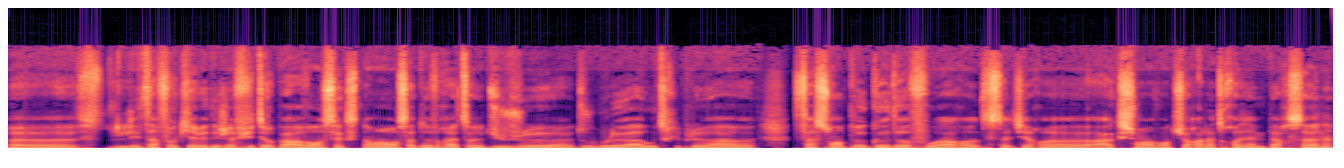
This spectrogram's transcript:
les infos qui avaient déjà fuité auparavant, c'est que normalement ça devrait être du jeu double A ou triple A, façon un peu God of War, c'est-à-dire action aventure à la troisième personne.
